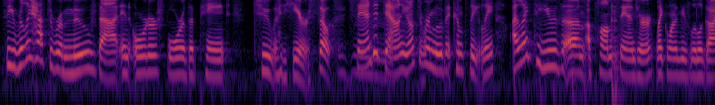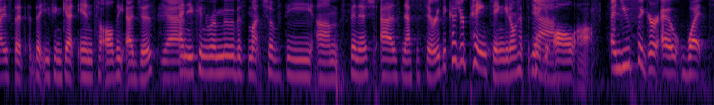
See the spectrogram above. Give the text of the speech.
So you really have to remove that in order for the paint to adhere. So sand Mm-hmm. it down. You don't have to remove it completely. I like to use um, a palm sander, like one of these little guys that, that you can get into all the edges. And you can remove as much of the um, finish as necessary because you're painting. You don't have to take Yeah. it all off. And you figure out what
